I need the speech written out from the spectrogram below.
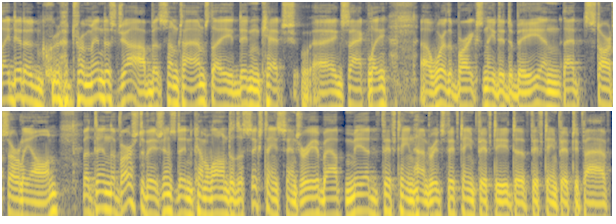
They did a, tremendous job, but sometimes they didn't catch uh, exactly uh, where the breaks needed to be, and that starts early on. But then the verse divisions didn't come along to the 16th century, about mid 1500s, 1550 to 1555.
